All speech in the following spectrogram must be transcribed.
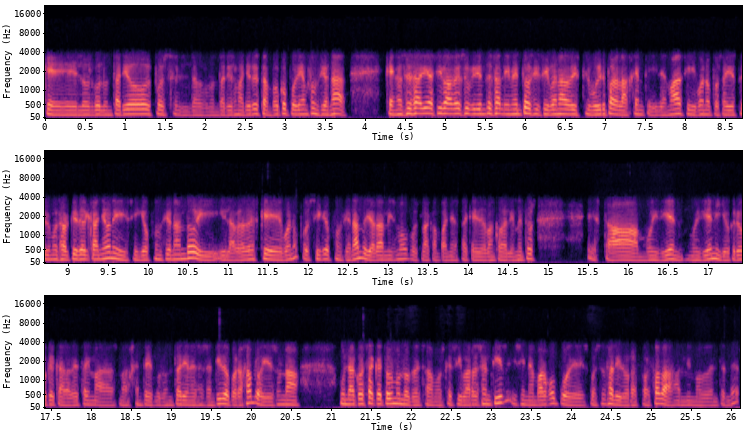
que los voluntarios, pues los voluntarios mayores tampoco podían funcionar, que no se sabía si iba a haber suficientes alimentos y se iban a distribuir para la gente y demás. Y bueno, pues ahí estuvimos al pie del cañón y siguió funcionando y, y la verdad es que, bueno, pues sigue funcionando y ahora mismo, pues la campaña está que hay del Banco de Alimentos está muy bien, muy bien y yo creo que cada vez hay más, más gente voluntaria en ese sentido, por ejemplo, y es una una cosa que todo el mundo pensábamos que se iba a resentir y sin embargo pues pues ha salido reforzada a mi modo de entender.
